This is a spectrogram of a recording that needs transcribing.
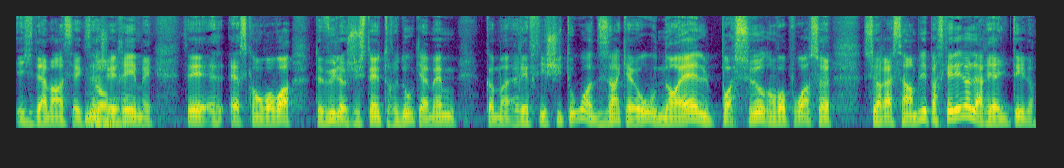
Évidemment, c'est exagéré, mais tu sais, est-ce qu'on va voir... Tu as vu, là, Justin Trudeau qui a même comme réfléchi tôt en disant que, oh, Noël, pas sûr qu'on va pouvoir se, se rassembler. Parce qu'elle est là, la réalité. Là.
